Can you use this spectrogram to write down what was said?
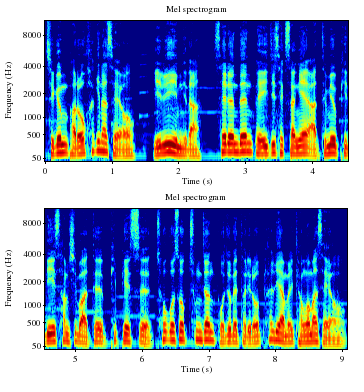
지금 바로 확인하세요. 1위입니다. 세련된 베이지 색상의 아트뮤 PD 30W PPS 초고속 충전 보조 배터리로 편리함을 경험하세요.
